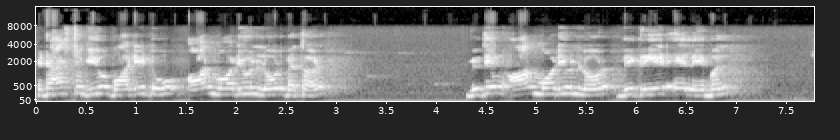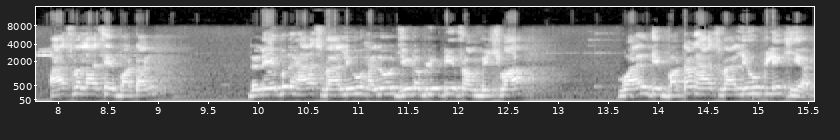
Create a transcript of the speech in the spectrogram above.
it has to give body to on module load method. Within on module load, we create a label as well as a button. The label has value hello GWT from Vishwa while the button has value click here.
